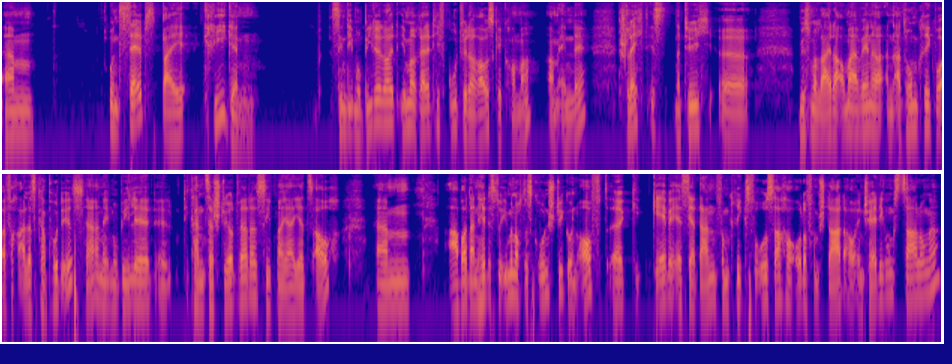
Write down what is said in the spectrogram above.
ähm, und selbst bei Kriegen, sind die Immobilienleute immer relativ gut wieder rausgekommen am Ende. Schlecht ist natürlich, äh, müssen wir leider auch mal erwähnen, ein Atomkrieg, wo einfach alles kaputt ist. Ja, eine Immobilie, äh, die kann zerstört werden, das sieht man ja jetzt auch. Ähm, aber dann hättest du immer noch das Grundstück und oft äh, gäbe es ja dann vom Kriegsverursacher oder vom Staat auch Entschädigungszahlungen.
